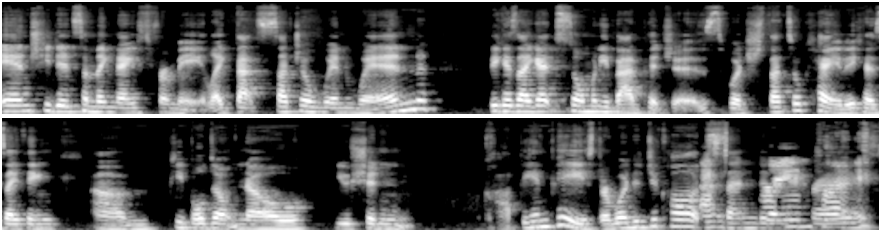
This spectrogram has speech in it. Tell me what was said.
and she did something nice for me. Like that's such a win win because I get so many bad pitches, which that's okay because I think um, people don't know you shouldn't copy and paste or what did you call it? Send spray and pray.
